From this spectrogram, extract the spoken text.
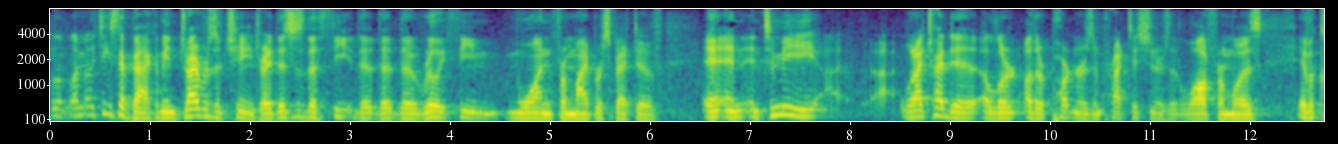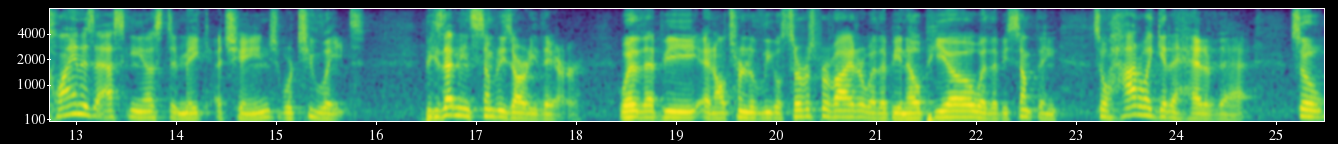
Let me take a step back. I mean, drivers have changed, right? This is the the, the, the, really theme one from my perspective, and and, and to me, what I tried to alert other partners and practitioners at the law firm was, if a client is asking us to make a change, we're too late, because that means somebody's already there. Whether that be an alternative legal service provider, whether it be an LPO, whether it be something. So how do I get ahead of that? So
